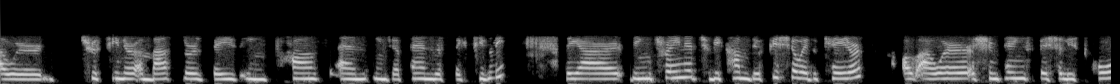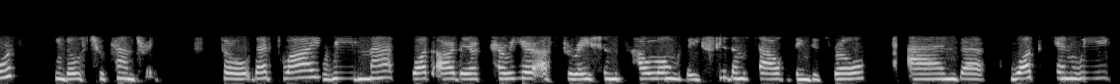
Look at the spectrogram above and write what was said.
our two senior ambassadors based in France and in Japan, respectively. They are being trained to become the official educators of our champagne specialist course in those two countries. So that's why we map what are their career aspirations, how long they see themselves in this role, and uh, what can we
